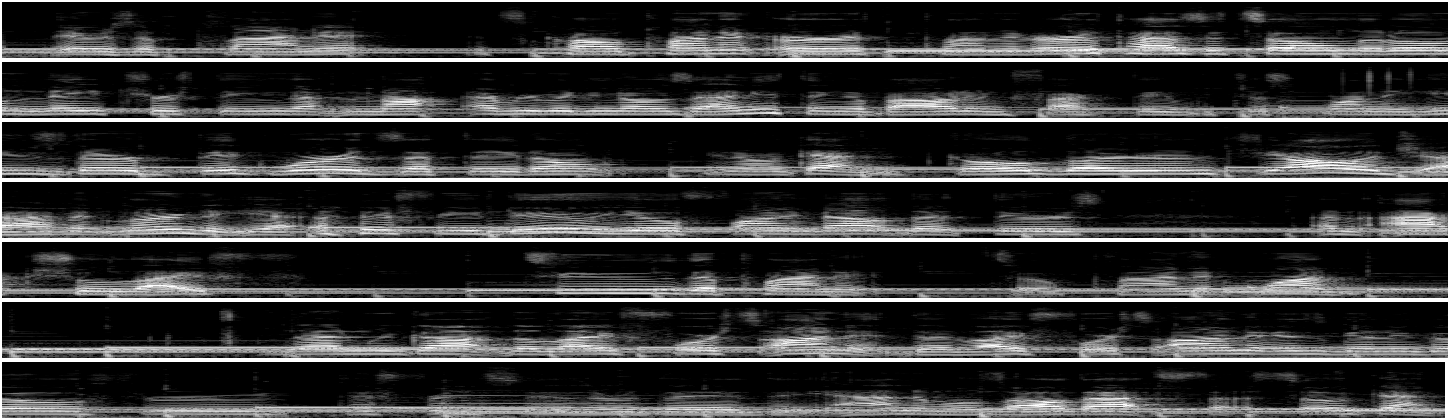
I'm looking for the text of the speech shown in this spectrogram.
There's a planet, it's called Planet Earth. Planet Earth has its own little nature thing that not everybody knows anything about. In fact, they just want to use their big words that they don't, you know, again, go learn geology. I haven't learned it yet. if you do, you'll find out that there's an actual life to the planet. So, Planet One. Then we got the life force on it. The life force on it is going to go through differences or the, the animals, all that stuff. So, again,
